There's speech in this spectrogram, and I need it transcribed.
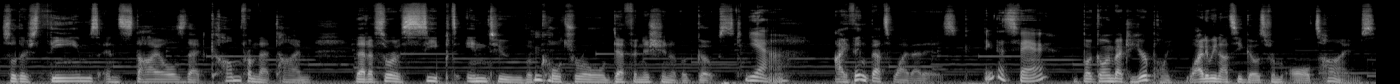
So there's themes and styles that come from that time that have sort of seeped into the Mhm. cultural definition of a ghost. Yeah. I think that's why that is. I think that's fair. But going back to your point, why do we not see ghosts from all times?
